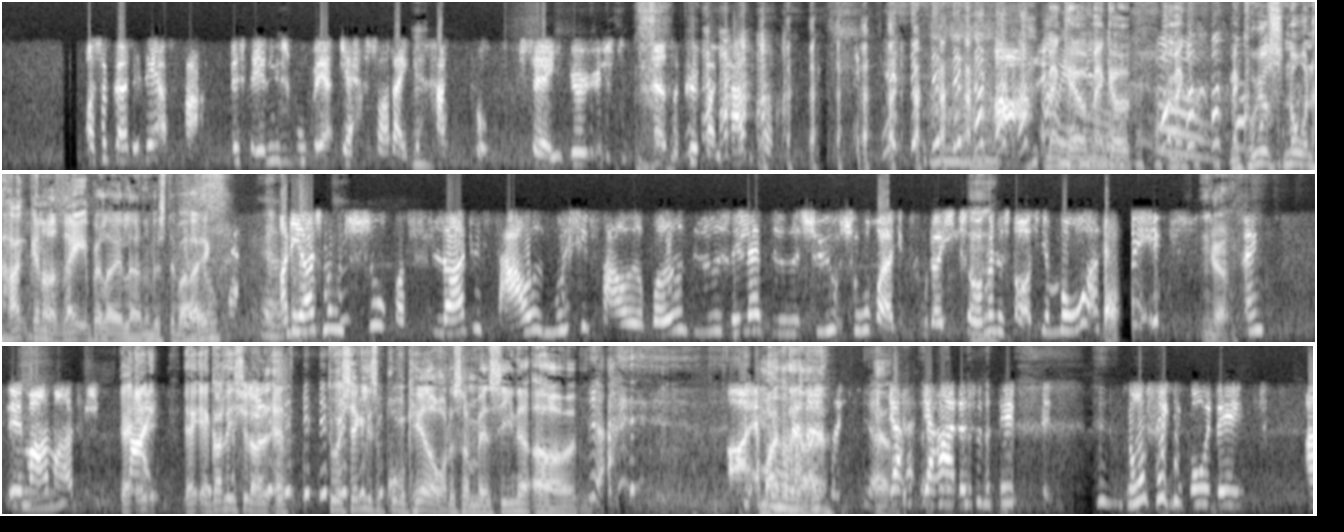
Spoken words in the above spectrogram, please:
Og så gør det derfra, hvis det endelig skulle være. Ja, så er der ikke hang på. Seriøst. Altså, køb dig en kaffe. Man, kan jo, man, kan jo, man, man kunne jo sno en hank af noget ræb eller et eller andet, hvis det var, ikke? Ja. Og det er også nogle super flotte farvede, multifarvede, røde, hvide, lilla, hvide su- sugerør, de putter i, så ungerne står og siger, mor, Ja. Det er meget, meget fint. Jeg, jeg, jeg kan godt lide, Charlotte, at du er sikkert lige så provokeret over det, som uh, Signe og, Ej, og mig, hvad det er. altså, Ja. jeg, jeg har det sådan, det, det, nogen fik en god idé,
